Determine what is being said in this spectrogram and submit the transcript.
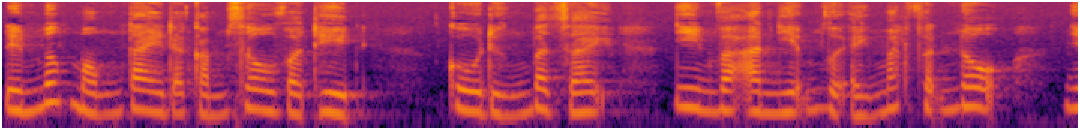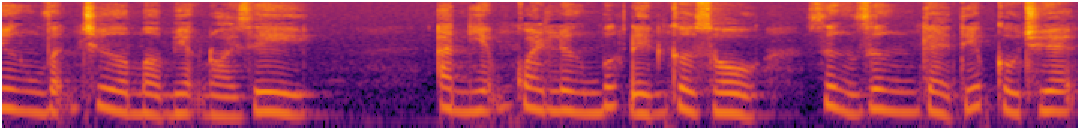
đến mức móng tay đã cắm sâu vào thịt. Cô đứng bật dậy, nhìn vào An Nhiễm với ánh mắt phẫn nộ nhưng vẫn chưa mở miệng nói gì. An Nhiễm quay lưng bước đến cửa sổ, dừng dừng kể tiếp câu chuyện.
